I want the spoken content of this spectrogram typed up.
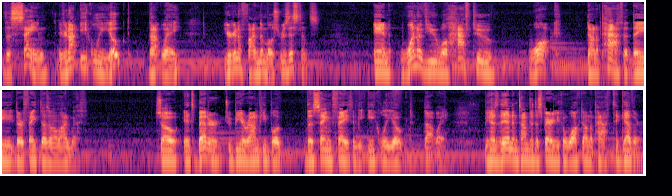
the same, if you're not equally yoked that way, you're going to find the most resistance. And one of you will have to walk down a path that they their faith doesn't align with. So it's better to be around people of the same faith and be equally yoked that way. Because then, in times of despair, you can walk down the path together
